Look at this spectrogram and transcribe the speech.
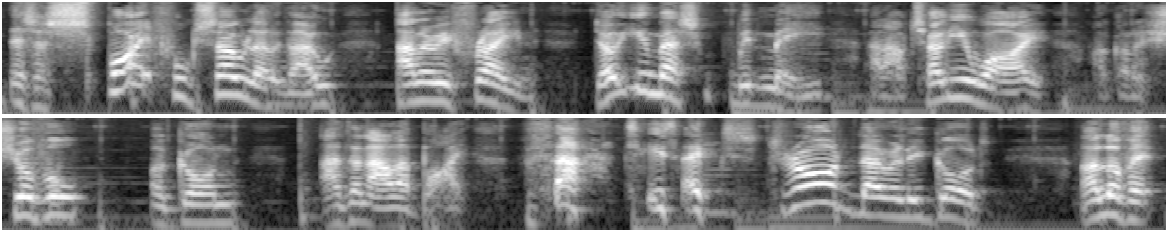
There's a spiteful solo, though, and a refrain. Don't you mess with me, and I'll tell you why. I've got a shovel, a gun, and an alibi. That is extraordinarily good. I love it.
